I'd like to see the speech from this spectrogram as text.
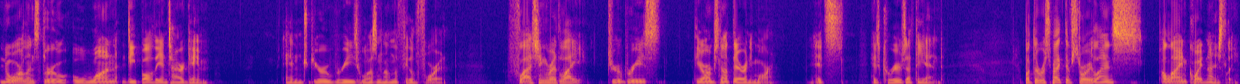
New Orleans threw one deep ball the entire game, and Drew Brees wasn't on the field for it. Flashing red light. Drew Brees, the arm's not there anymore. It's his career's at the end. But the respective storylines align quite nicely.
